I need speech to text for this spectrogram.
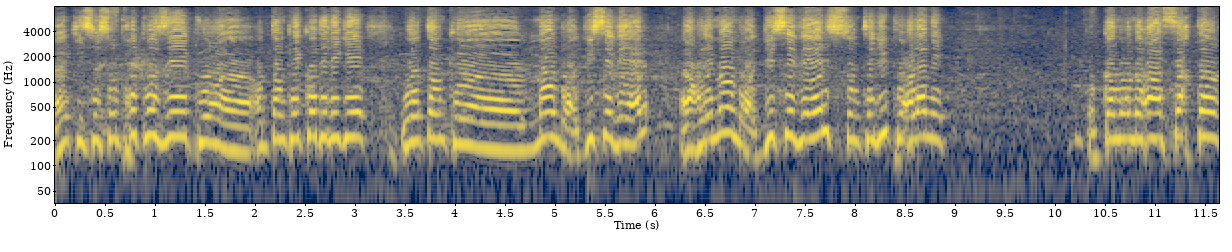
hein, qui se sont proposés pour, euh, en tant qu'éco-délégués ou en tant que membres du CVL. Alors les membres du CVL sont élus pour l'année. Donc comme on aura certains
